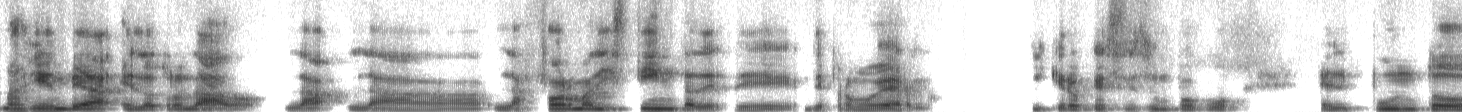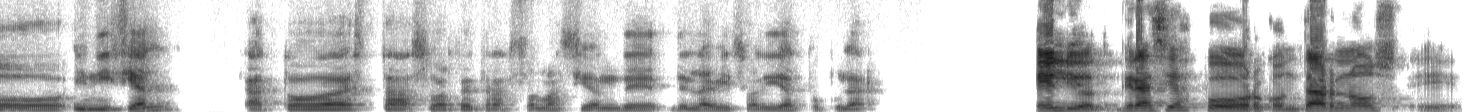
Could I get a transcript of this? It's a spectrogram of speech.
más bien vea el otro lado, la, la, forma distinta de, de, promoverlo. Y creo que ese es un poco el punto inicial a toda esta suerte de transformación de, de la visualidad popular. Elliot, gracias por contarnos eh,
